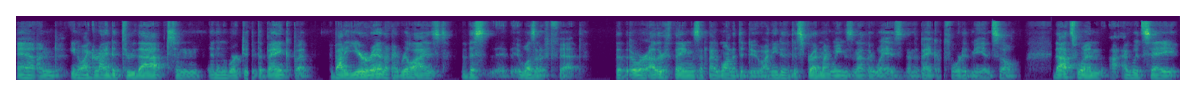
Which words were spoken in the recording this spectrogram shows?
And, you know, I grinded through that and and then worked at the bank. But about a year in, I realized this it wasn't a fit that there were other things that I wanted to do. I needed to spread my wings in other ways than the bank afforded me. And so that's when I would say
